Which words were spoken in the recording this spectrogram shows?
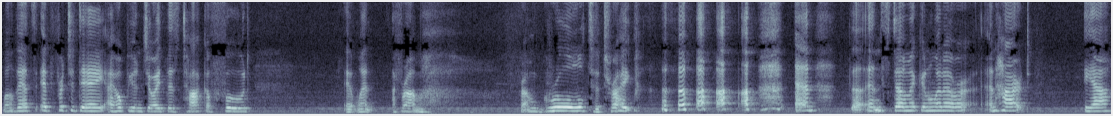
Well, that's it for today. I hope you enjoyed this talk of food. It went from from gruel to tripe and the and stomach and whatever and heart. Yeah.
